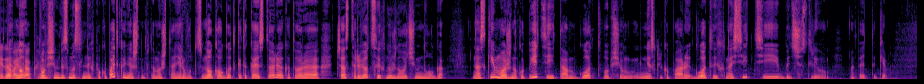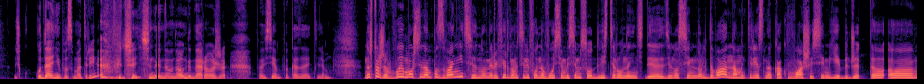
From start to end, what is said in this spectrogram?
бюджетные. давай ну, так. в общем, бессмысленно их покупать, конечно, потому что они рвутся. Но колготки такая история, которая часто рвется, их нужно очень много. Носки можно купить, и там год, в общем, несколько пар, и год их носить и быть счастливым, опять-таки. То есть куда ни посмотри, быть женщиной намного дороже по всем показателям. Ну что же, вы можете нам позвонить. Номер эфирного телефона 8 800 200 ровно 9702. Нам интересно, как в вашей семье бюджет э,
